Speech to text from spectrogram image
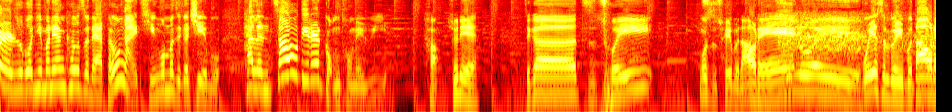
而如果你们两口子呢都爱听我们这个节目，还能找点点共同的语言。好，兄弟，这个自吹我是吹不到的，雷，我也是雷不到的。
